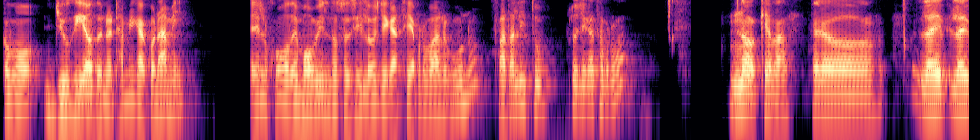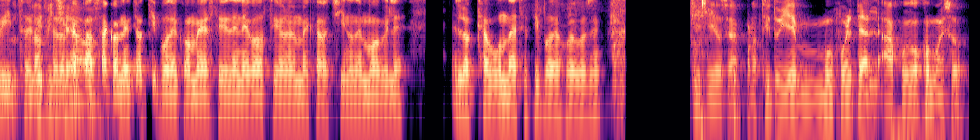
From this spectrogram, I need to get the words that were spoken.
Como Yu-Gi-Oh! de nuestra amiga Konami, el juego de móvil, no sé si lo llegaste a probar alguno. Fatali, ¿tú lo llegaste a probar? No, qué va, pero lo he, lo he visto, he Lo visto lo que pasa con estos tipos de comercio y de negocio en el mercado chino de móviles, en los que abunda este tipo de juegos. sí. Sí, sí, o sea, prostituye muy fuerte al- a, juegos como eso,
